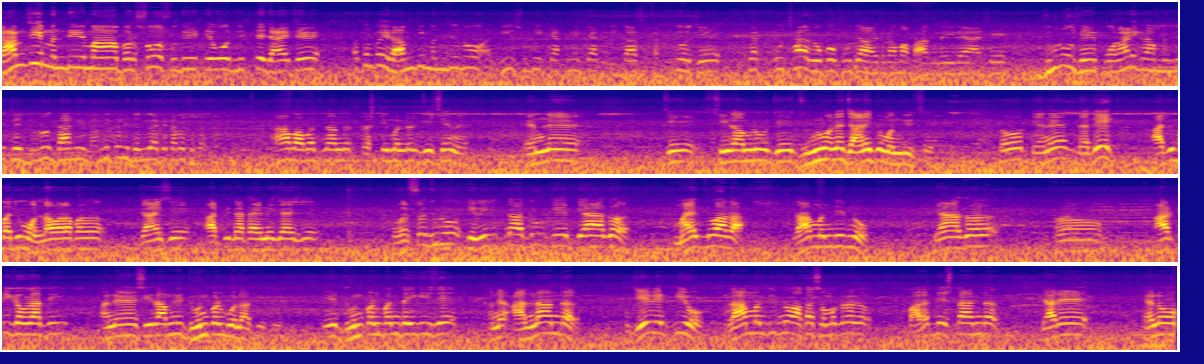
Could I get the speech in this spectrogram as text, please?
રામજી મંદિરમાં વર્ષો સુધી તેઓ નિત્ય જાય છે. અતુલભાઈ, રામજી મંદિરનો હજી સુધી ક્યાંક ને ક્યાંક વિકાસ અટક્યો છે. ક્યાંક ઓછા લોકો પૂજા અર્ચનામાં ભાગ લઈ રહ્યા છે. જૂનું છે, પૌરાણિક રામ મંદિર છે, જૂનોદ્ધારની નવીકરણની જરૂરિયાત છે. તમે શું કહેશો? આ બાબતના ટ્રસ્ટી મંડળ જે છે ને, એમને જે શ્રીરામનું જે જૂનું અને જાણીતું મંદિર છે, તો તેને દરેક આજુબાજુ મોહલ્લાવાળા પણ જાય છે, આરતીના ટાઈમે જાય છે. વર્ષો જૂનું એવી રીતના હતું કે ત્યાં આગળ માઇક દ્વારા રામ મંદિરનું ત્યાં આગળ આરતી ગવરાતી અને શ્રીરામની ધૂન પણ બોલાતી હતી. એ ધૂન પણ બંધ થઈ ગઈ છે અને હાલના અંદર જે વ્યક્તિઓ રામ મંદિરનો આખા સમગ્ર ભારત દેશના અંદર જ્યારે એનો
